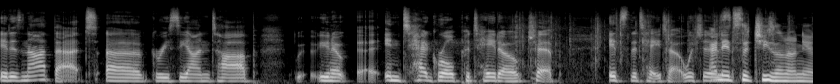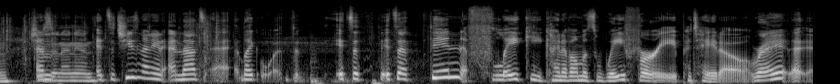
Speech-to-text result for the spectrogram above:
it is not that uh, greasy on top, you know, uh, integral potato chip. It's the Tayto, which is And it's the cheese and onion. Cheese and onion. It's a cheese and onion, and that's uh, like it's a it's a thin, flaky, kind of almost wafery potato, right? Uh,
